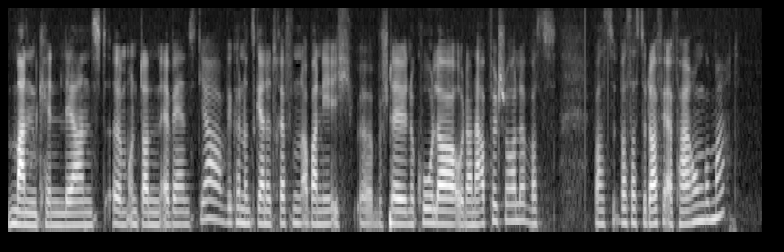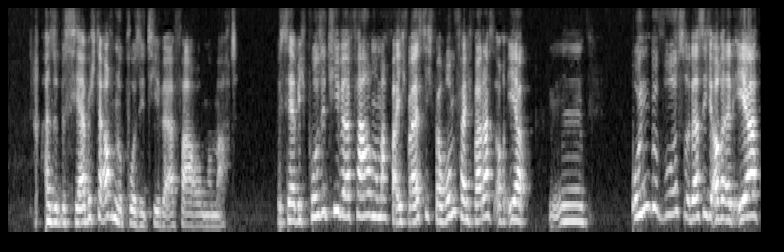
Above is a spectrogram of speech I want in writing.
Mann kennenlernst ähm, und dann erwähnst, ja, wir können uns gerne treffen, aber nee, ich äh, bestelle eine Cola oder eine Apfelschorle. Was, was, was hast du da für Erfahrungen gemacht? Also bisher habe ich da auch nur positive Erfahrungen gemacht. Bisher habe ich positive Erfahrungen gemacht, weil ich weiß nicht warum, vielleicht war das auch eher. Mh, mm, unbewusst, sodass ich auch eher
